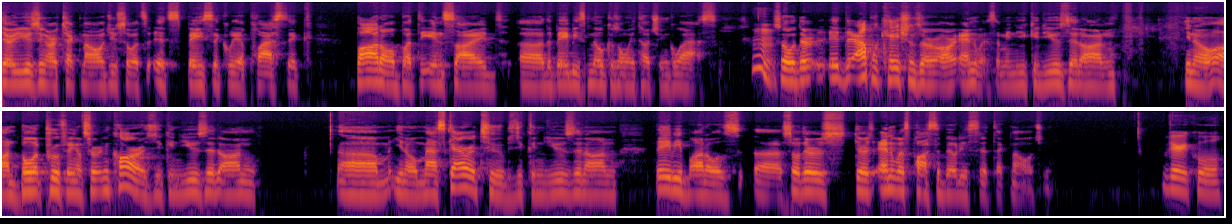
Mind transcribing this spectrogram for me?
They're using our technology, so it's it's basically a plastic bottle, but the inside, uh, the baby's milk is only touching glass. hmm, So there, it, the applications are, are endless. I mean, you could use it on, you know, on bulletproofing of certain cars. You can use it on, um, you know, mascara tubes. You can use it on baby bottles. Uh, so there's there's endless possibilities to the technology. very cool.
